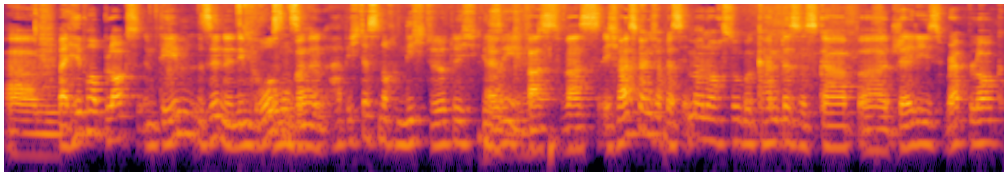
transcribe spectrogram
Ähm, Bei Hip-Hop-Blogs in dem Sinne, in dem großen oh, Sinne, habe ich das noch nicht wirklich gesehen. Äh, was, was, ich weiß gar nicht, ob das immer noch so bekannt ist. Es gab äh, JDs Rap-Blog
